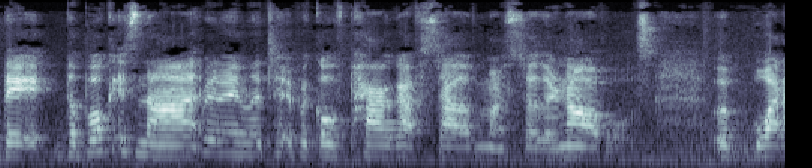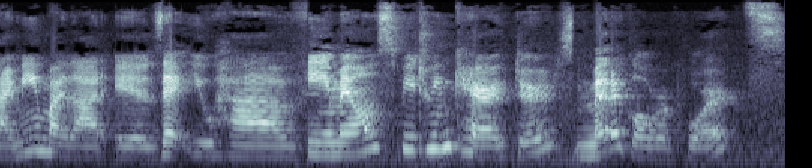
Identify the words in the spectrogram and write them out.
they the book is not written in the typical paragraph style of most other novels. What I mean by that is that you have emails between characters medical reports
